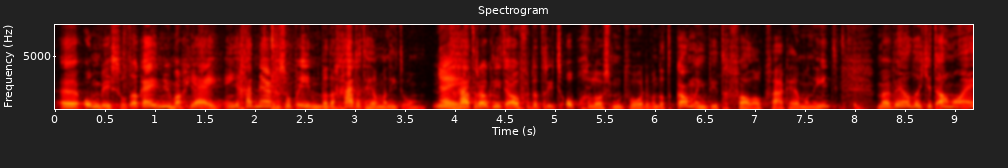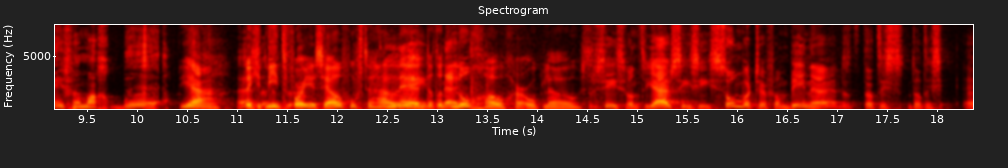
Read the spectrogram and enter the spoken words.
eh, omwisselt. Oké, nu mag jij. En je gaat nergens op in, want dan gaat het helemaal niet om. Nee. Het gaat er ook niet over dat er iets opgelost moet worden, want dat kan in dit geval ook vaak helemaal niet. Maar wel dat je het allemaal even mag... bleh. ja. Dat je het niet voor jezelf hoeft te houden, Nee, dat het nee. nog hoger oploost. Precies, want juist die, die somberte van binnen, dat, dat, is, dat is, eh,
